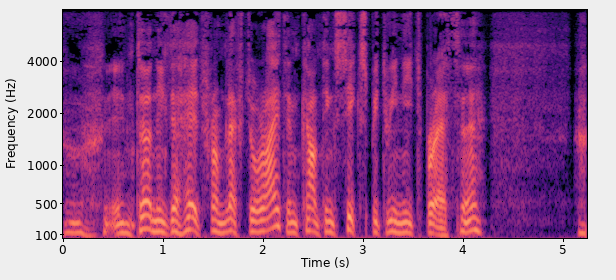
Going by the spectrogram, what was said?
in turning the head from left to right and counting six between each breath, eh?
